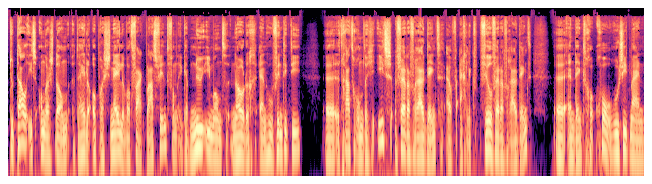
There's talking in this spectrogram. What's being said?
totaal iets anders dan het hele operationele wat vaak plaatsvindt. Van ik heb nu iemand nodig en hoe vind ik die? het gaat erom dat je iets verder vooruit denkt, of eigenlijk veel verder vooruit denkt. Uh, en denkt, goh, goh, hoe ziet mijn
